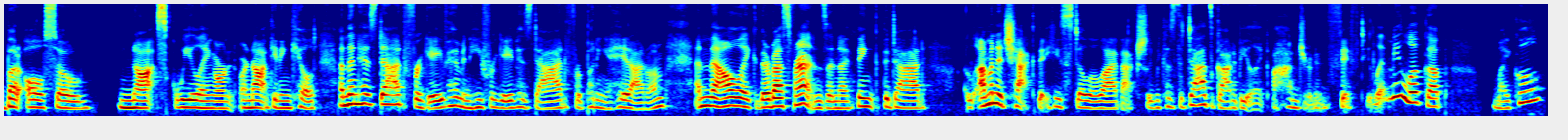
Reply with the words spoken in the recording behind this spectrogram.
but also not squealing or, or not getting killed. And then his dad forgave him and he forgave his dad for putting a hit on him. And now, like, they're best friends. And I think the dad, I'm going to check that he's still alive actually, because the dad's got to be like 150. Let me look up Michael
